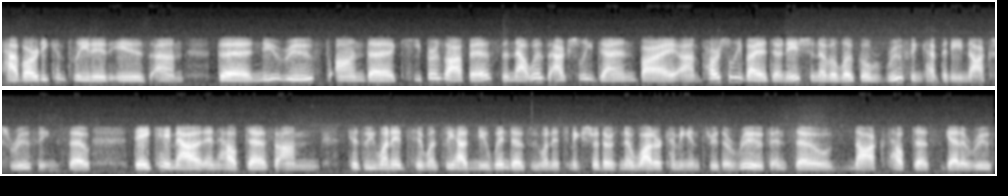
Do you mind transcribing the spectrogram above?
have already completed is um, the new roof on the keeper's office, and that was actually done by um, partially by a donation of a local roofing company, Knox Roofing. So they came out and helped us because um, we wanted to once we had new windows we wanted to make sure there was no water coming in through the roof and so knox helped us get a roof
